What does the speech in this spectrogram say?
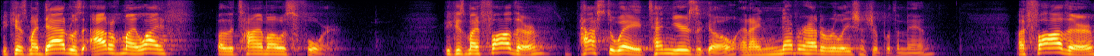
Because my dad was out of my life by the time I was four. Because my father passed away 10 years ago, and I never had a relationship with a man. My father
